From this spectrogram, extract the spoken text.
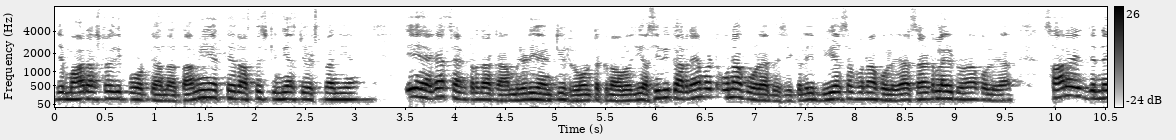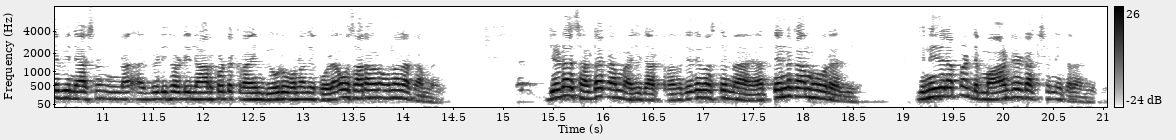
ਜੇ ਮਹਾਰਾਸ਼ਟਰ ਦੀ ਪੋਰਟ ਤੇ ਆਂਦਾ ਤਾਂ ਵੀ ਇੱਥੇ ਰਸਤੇ 'ਚ ਕਿੰਨੀਆਂ ਸਟੇਟਸ ਪੈਂਦੀਆਂ। ਇਹ ਹੈਗਾ ਸੈਂਟਰ ਦਾ ਕੰਮ, ਜਿਹੜੀ ਐਂਟੀ ਡਰੋਨ ਟੈਕਨੋਲੋਜੀ ਅਸੀਂ ਵੀ ਕਰ ਰਹੇ ਹਾਂ ਬਟ ਉਹਨਾਂ ਕੋਲ ਹੈ ਬੇਸਿਕਲੀ ਬੀਐਸਐਫ ਉਹਨਾਂ ਕੋਲ ਹੈ ਸੈਟੇਲਾਈਟ ਉਹਨਾਂ ਕੋਲ ਹੈ ਸਾਰੇ ਜਿੰਨੇ ਵੀ ਨੈਸ਼ਨਲ ਜਿਹੜੀ ਤੁਹਾਡੀ ਨਾਰਕੋਟਿਕ ਕ੍ਰਾਈਮ ਬਿਊਰੋ ਉਹਨਾਂ ਦੇ ਕੋਲ ਹੈ ਉਹ ਸਾਰਾ ਉਹਨਾਂ ਦਾ ਕੰਮ ਹੈ ਜੀ। ਜਿਹੜਾ ਸਾਡਾ ਕੰਮ ਹੈ ਜੀ ਡਾਕਟਰਾਂ ਦਾ ਜਿਹਦੇ ਵਾਸਤੇ ਮੈਂ ਆਇਆ, ਤਿੰਨ ਕੰਮ ਹੋਰ ਹੈ ਜੀ। ਜਿੰਨੀ ਦੇਰ ਆਪਾਂ ਡਿਮਾਂਡ ਰਿਡਕਸ਼ਨ ਨਹੀਂ ਕਰਾਂਗੇ ਜੀ,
